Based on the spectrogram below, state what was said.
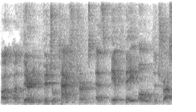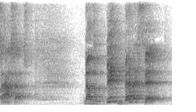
on, on their individual tax returns as if they owned the trust assets. Now, the big benefit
